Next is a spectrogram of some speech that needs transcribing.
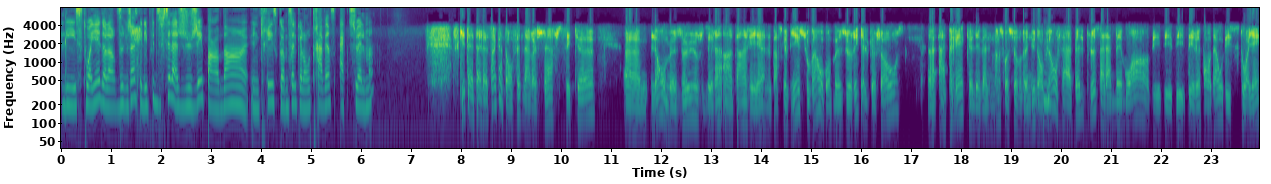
les citoyens de leurs dirigeants, est-ce qu'elle est plus difficile à juger pendant une crise comme celle que l'on traverse actuellement? Ce qui est intéressant quand on fait de la recherche, c'est que euh, là, on mesure, je dirais, en temps réel, parce que bien souvent, on va mesurer quelque chose euh, après que l'événement soit survenu. Donc là, mm. on fait appel plus à la mémoire des, des, des, répondants ou des citoyens.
